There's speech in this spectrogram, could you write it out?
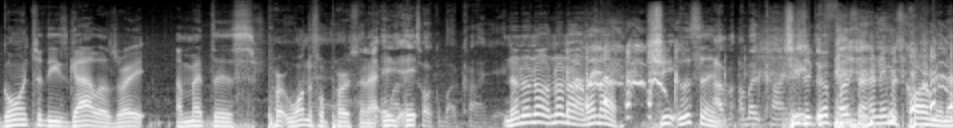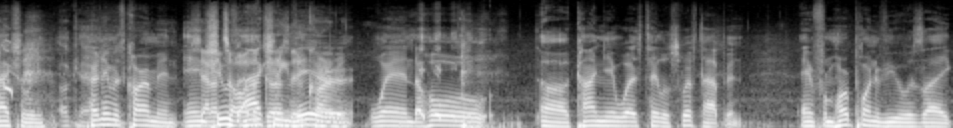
going to these galas, right? I met this per- wonderful person. I I- didn't want it- to it- talk about Kanye. no, no, no, no, no, no, no. She listen. I'm, I'm a Kanye. She's a good person. Her name is Carmen, actually. Okay. Her name is Carmen, and Shout she was to all the actually there Carmen. when the whole uh, Kanye West Taylor Swift happened. And from her point of view, it was like,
